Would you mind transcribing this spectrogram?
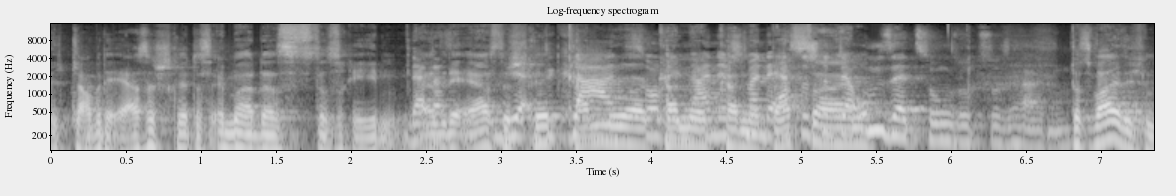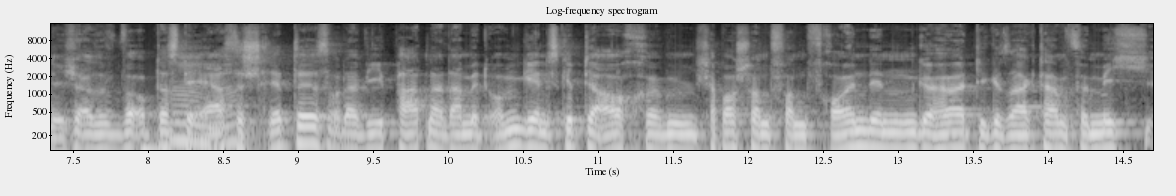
Ich glaube, der erste Schritt ist immer das, das Reden. Ja, also das- der erste ja, Schritt klar, kann nur, sorry, kann nur, nein, kann ich meine, der erste Schritt der. Umsetzung sozusagen. Das weiß ich nicht. Also ob das Mhm. der erste Schritt ist oder wie Partner damit umgehen. Es gibt ja auch, ähm, ich habe auch schon von Freundinnen gehört, die gesagt haben, für mich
